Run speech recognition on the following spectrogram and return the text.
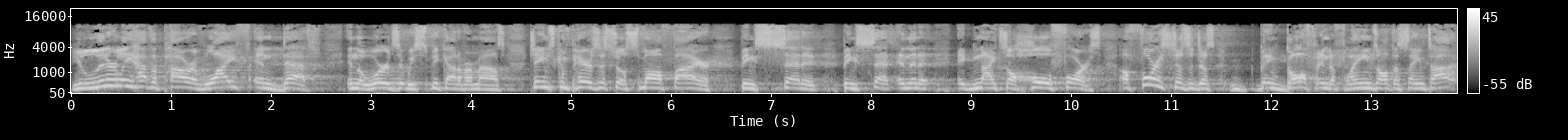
You literally have the power of life and death in the words that we speak out of our mouths. James compares this to a small fire being set it, being set, and then it ignites a whole forest. A forest doesn't just engulf into flames all at the same time.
